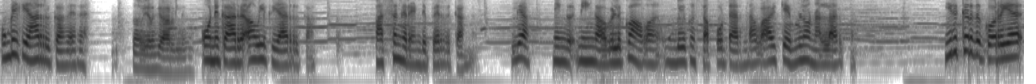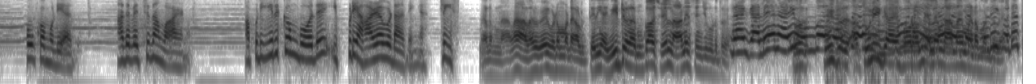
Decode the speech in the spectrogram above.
உங்களுக்கு யார் இருக்கா வேற? எனக்கு யாரும் இல்லைங்க. உனக்கு யாரு அவளுக்கு யார் இருக்கா? பசங்க ரெண்டு பேர் இருக்காங்க இல்லையா? நீங்க நீங்க அவளுக்கும் அவ உங்களுக்கும் சப்போர்ட்டா இருந்தா வாழ்க்கை எவ்வளோ நல்லா இருக்கும். இருக்கிறது குறைய போக்க முடியாது. அதை வச்சு தான் வாழணும். அப்படி இருக்கும்போது இப்படி அழ விடாதீங்க ப்ளீஸ் மேடம் நான்லாம் அளவே விட மாட்டேன். அவளுக்கு தெரியும். வீட்டுல முக்காவாசி வேலை நானே செஞ்சு கொடுத்துருவேன். நான் கல்யாணம் ஆகி ஒன்பது துணி காய. போறது வந்து எல்லாம் நான் தான் மேடம் பண்ணுவேன்.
